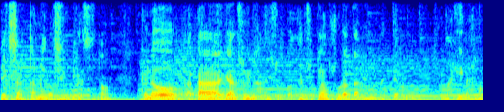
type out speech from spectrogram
Exactamente. Los ingleses, ¿no? Que luego acá ya en su, en su, en su clausura también metieron, imagina, ¿no?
